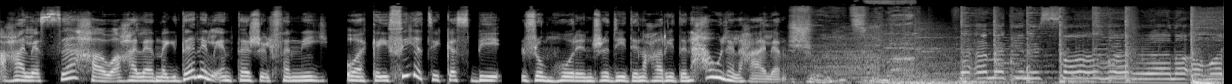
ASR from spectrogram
على الساحة وعلى ميدان الإنتاج الفني وكيفية كسب جمهور جديد عريض حول العالم. في أماكن السهر أنا قمر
